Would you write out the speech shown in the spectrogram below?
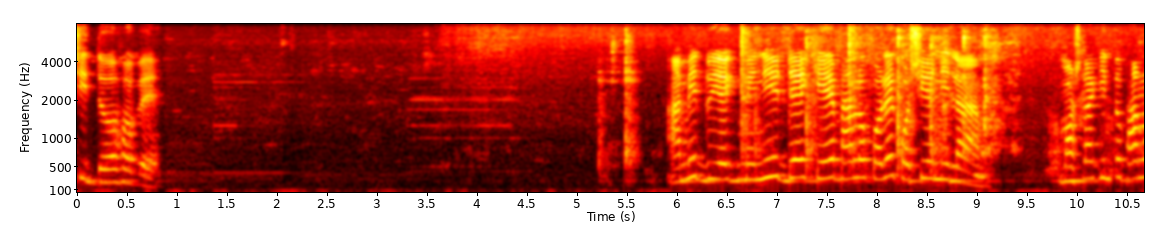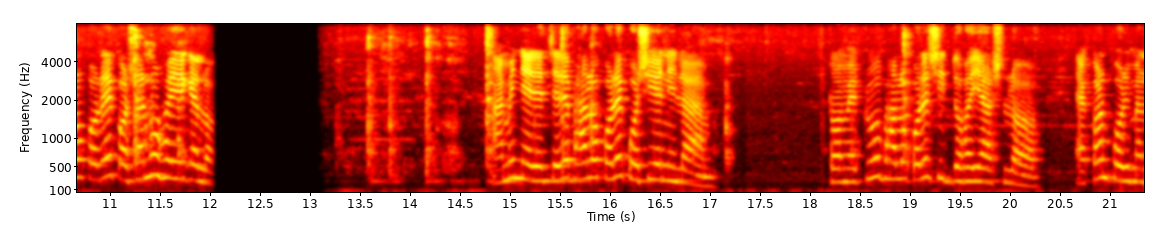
সিদ্ধও হবে। আমি দুই এক মিনিট ডেকে ভালো করে কষিয়ে নিলাম। মশলা কিন্তু ভালো করে কষানো হয়ে গেল। আমি নেড়ে চেড়ে ভালো করে কষিয়ে নিলাম। টমেটো ভালো করে সিদ্ধ হয়ে আসলো। এখন পরিমাণ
